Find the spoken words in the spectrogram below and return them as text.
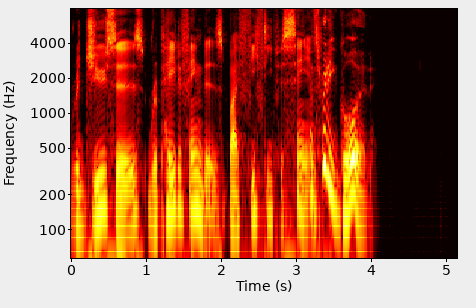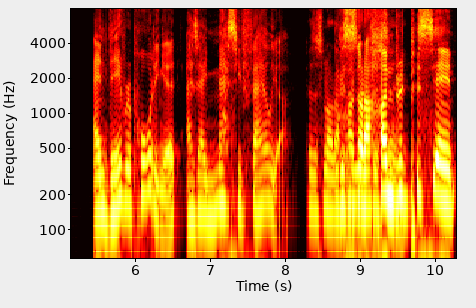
reduces repeat offenders by 50%. That's pretty good and they're reporting it as a massive failure because it's not because it's not 100%. 100%.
